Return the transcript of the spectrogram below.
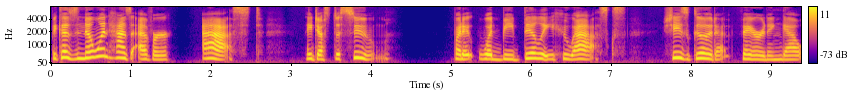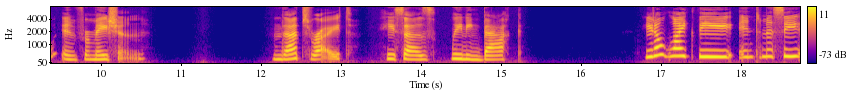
because no one has ever asked. They just assume. But it would be Billy who asks. She's good at ferreting out information. That's right, he says, leaning back. You don't like the intimacy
